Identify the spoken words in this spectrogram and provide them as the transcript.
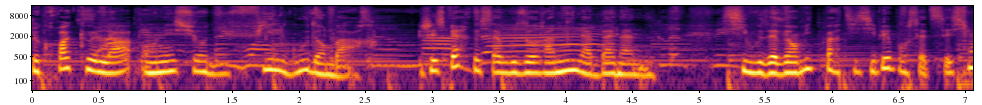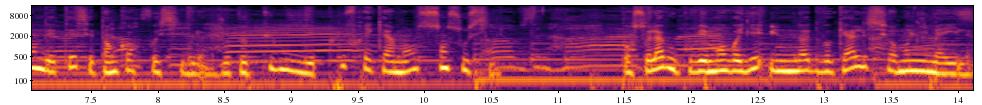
Je crois que là, on est sur du feel good en bar. J'espère que ça vous aura mis la banane. Si vous avez envie de participer pour cette session d'été, c'est encore possible. Je peux publier plus fréquemment sans souci. Pour cela, vous pouvez m'envoyer une note vocale sur mon email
